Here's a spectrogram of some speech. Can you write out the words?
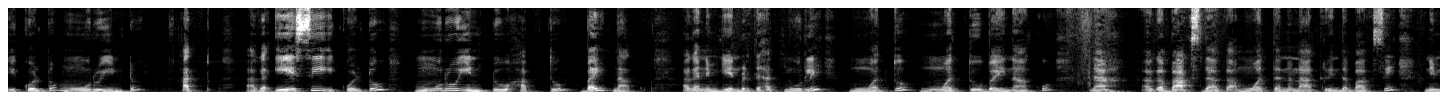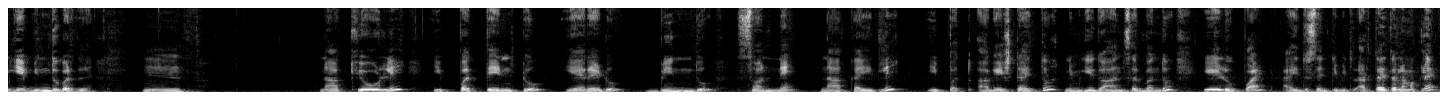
equal to ಮೂರು ಇಂಟು ಹತ್ತು. ಆಗ ಎ ಸಿ ಈಕ್ವಲ್ ಟು ಮೂರು ಇಂಟು ಹತ್ತು ಬೈ ನಾಲ್ಕು. ಆಗ ನಿಮ್ಗೆ ಏನು ಬರುತ್ತೆ? ಹತ್ತು ಮೂವತ್ತು ಮೂವತ್ತು ಬೈ ನಾಲ್ಕು. ನಾ, ಆಗ ಬಾಕ್ಸ್ದಾಗ ಮೂವತ್ತನ್ನು ನಾಲ್ಕರಿಂದ ಬಾಗಿಸಿ ನಿಮಗೆ ಬಿಂದು ಬರ್ತದೆ. ನಾಲ್ಕೇಳಿ, ಇಪ್ಪತ್ತೆಂಟು, ಎರಡು, ಬಿಂದು, ಸೊನ್ನೆ, ನಾಲ್ಕೈದ್ಲಿ ಇಪ್ಪತ್ತು. ಆಗ ಎಷ್ಟಾಯಿತು? ನಿಮಗೆ ಇದು ಆನ್ಸರ್ ಬಂದು ಏಳು ಪಾಯಿಂಟ್ ಐದು ಸೆಂಟಿಮೀಟರ್. ಅರ್ಥ ಆಯ್ತಲ್ಲ ಮಕ್ಕಳೇ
